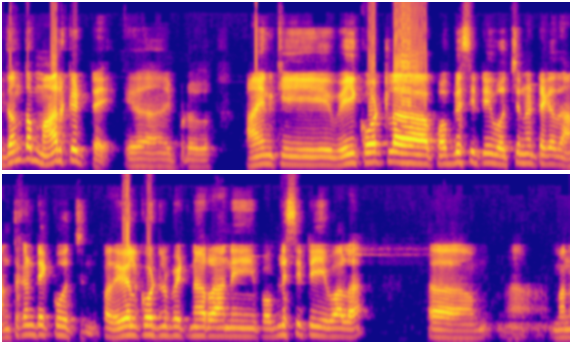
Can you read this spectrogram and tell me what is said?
ఇదంతా మార్కెట్టే. ఇప్పుడు ఆయనకి వెయ్యి కోట్ల పబ్లిసిటీ వచ్చినట్టే కదా అంతకంటే ఎక్కువ వచ్చింది. పదివేల కోట్లు పెట్టినారా అని పబ్లిసిటీ ఇవాళ మన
